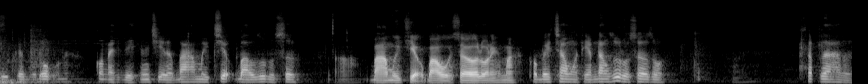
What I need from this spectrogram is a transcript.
đi cây bộ độ nữa. Con này thì để cho anh chị là 30 triệu bao rút hồ sơ. Đó, 30 triệu bao hồ sơ luôn em ha. Còn bên trong thì em đang rút hồ sơ rồi. Sắp ra rồi.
